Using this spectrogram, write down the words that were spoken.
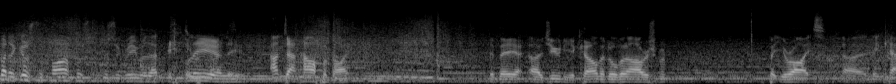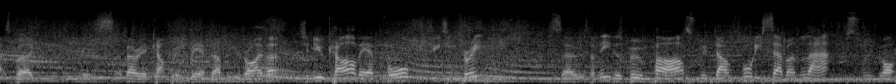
But Augusto Farfus will disagree with that clearly. and Dan Harper might in the uh, junior car, the Northern Irishman. But you're right, uh, Nick Catsburg is a very accomplished BMW driver. It's a new car, the M4 GT3. So as the leaders boom past, we've done 47 laps. We've got,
